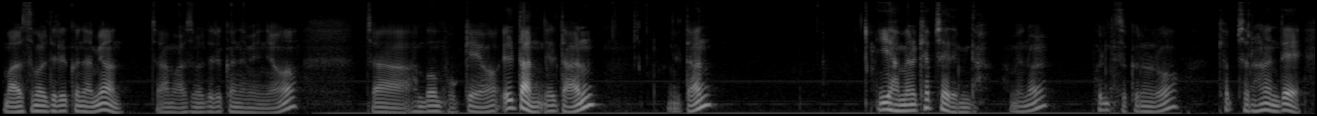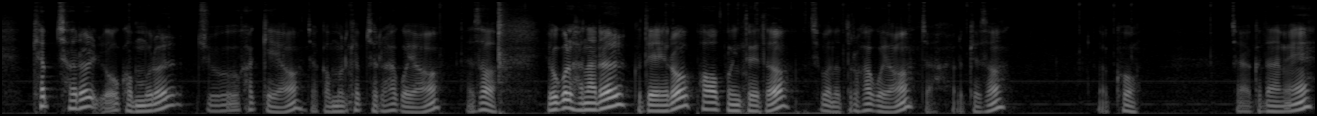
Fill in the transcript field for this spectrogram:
말씀을 드릴 거냐면 자 말씀을 드릴 거냐면요. 자 한번 볼게요. 일단 일단 일단 이 화면을 캡처해야 됩니다. 화면을 프린트 스크린으로 캡처를 하는데 캡처를 요 건물을 쭉 할게요 자 건물을 캡처를 하고요 그래서 요걸 하나를 그대로 파워포인트에서 집어넣도록 하고요 자 이렇게 해서 넣고 자 그 다음에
